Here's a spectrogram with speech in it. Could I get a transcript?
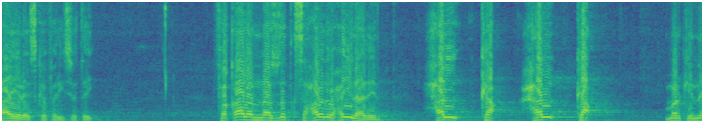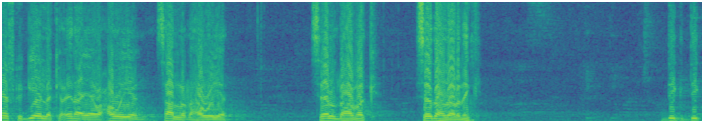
aayara iska fadhiisatay fa qaala dadka saxaabada waxay yidhahdeen xal kac xal kac markii neefka geel la kicinaya waxaa weeyaan saa la dhahaa weeyaan. See la dhahaa marka see dhahdara ninka dig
